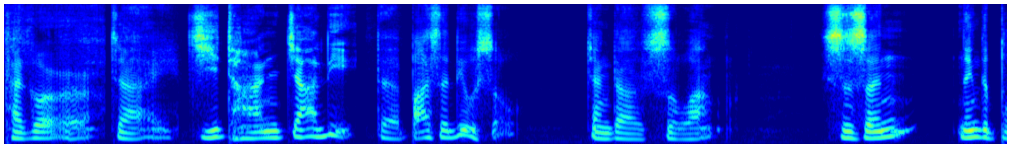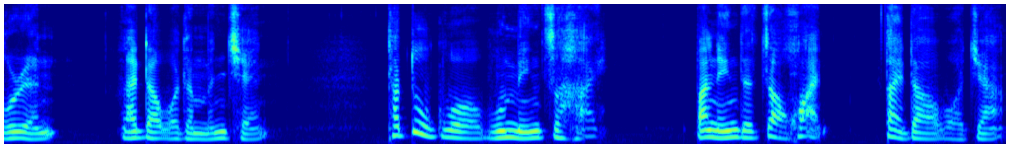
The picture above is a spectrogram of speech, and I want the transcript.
泰戈尔在《吉檀迦利》的八十六首讲到死亡：“死神，您的仆人来到我的门前，他渡过无名之海，把您的召唤带到我家。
